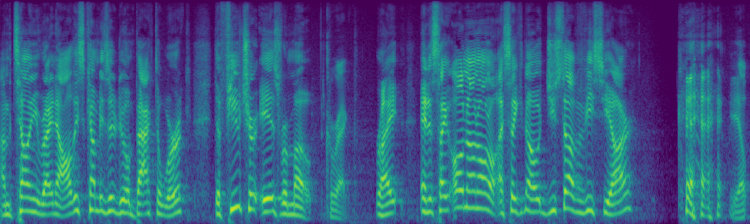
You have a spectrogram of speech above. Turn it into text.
I'm telling you right now, all these companies that are doing back to work, the future is remote, Correct. Right? And it's like, oh no, no, no. It's like, no. Do you still have a VCR? yep.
